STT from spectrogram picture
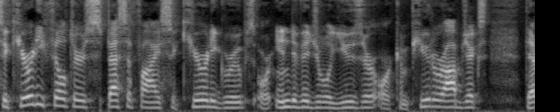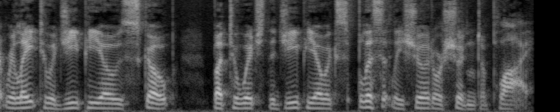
Security filters specify security groups or individual user or computer objects that relate to a GPO's scope, but to which the GPO explicitly should or shouldn't apply.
